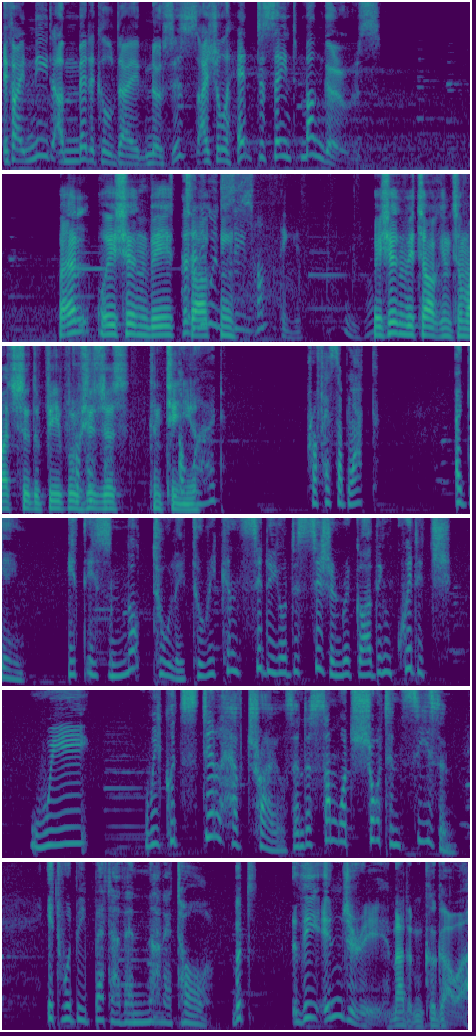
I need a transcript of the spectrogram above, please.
If I need a medical diagnosis, I shall head to St. Mungo's. Well, we shouldn't be Has talking. Something is. We shouldn't be talking too much to the people. We should just continue. A word? Professor Black? Again, it is not too late to reconsider your decision regarding Quidditch. We. we could still have trials and a somewhat shortened season. It would be better than none at all. But the injury, Madam Kogawa.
